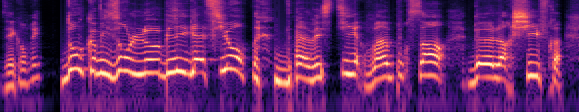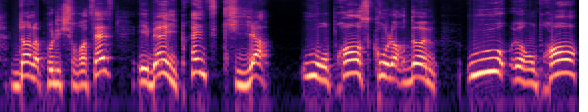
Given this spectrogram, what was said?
Vous avez compris? Donc, comme ils ont l'obligation d'investir 20% de leurs chiffres dans la production française, eh bien, ils prennent ce qu'il y a. Ou on prend ce qu'on leur donne. Ou euh, on prend,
